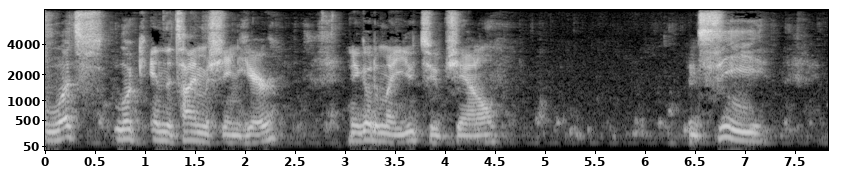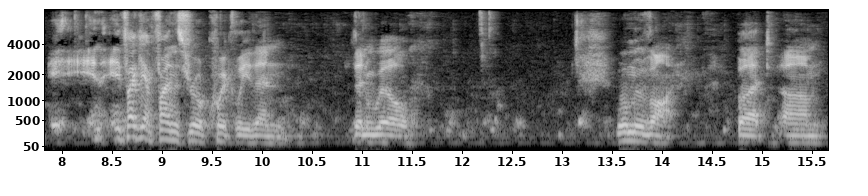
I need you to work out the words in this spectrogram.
let's look in the time machine here. You go to my YouTube channel and see if I can't find this real quickly, then then we'll we'll move on. But um,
